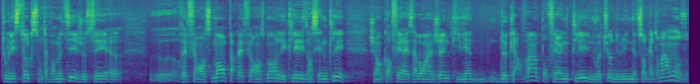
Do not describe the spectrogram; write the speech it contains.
tous les stocks sont informatisés. Je sais, euh, euh, référencement par référencement, les clés, les anciennes clés. J'ai encore fait récemment un jeune qui vient de Carvin pour faire une clé d'une voiture de 1991.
